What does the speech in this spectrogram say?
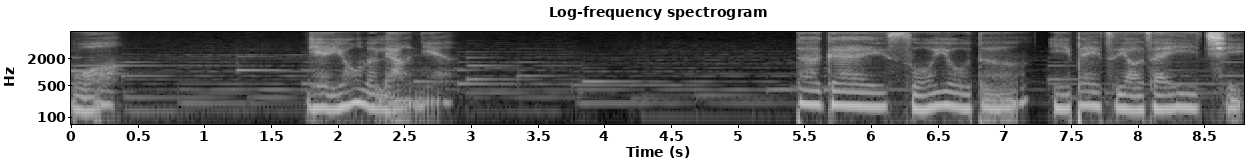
我，也用了两年。大概所有的一辈子要在一起。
